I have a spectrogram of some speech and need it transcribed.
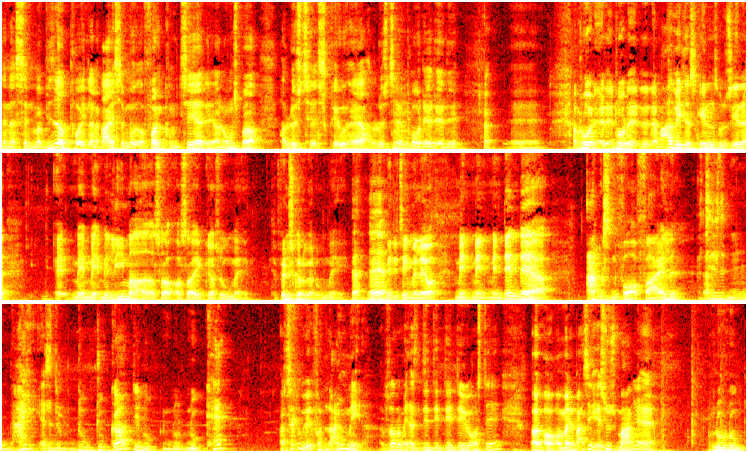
den har sendt mig videre på en eller anden rejse mod, og folk kommenterer det, og nogen spørger, har du lyst til at skrive her, har du lyst til at Mm. prøve det og det og det? Ja. Øh, Jeg tror, jeg, tror det, det er meget vigtigt at skille, som du siger der, med, med, med lige meget, og så, og så ikke gøre sig umage. Selvfølgelig skal du gøre dig umage Ja, ja, ja. med de ting, man laver. Men, men, men den der angsten for at fejle, altså, det er sådan, nej, altså du, du, du gør det, du, du, du kan. Og så kan vi jo ikke forlange mere. Forstår du mere? Altså, det, det, det, det, er jo også det, ikke? Og, og, og man kan bare se, jeg synes mange af, nu, nu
